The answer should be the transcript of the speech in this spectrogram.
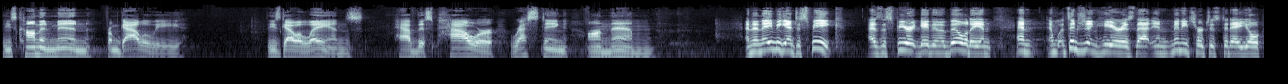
these common men from Galilee, these Galileans, have this power resting on them. And then they began to speak as the Spirit gave them ability. And, and, and what's interesting here is that in many churches today, you'll,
